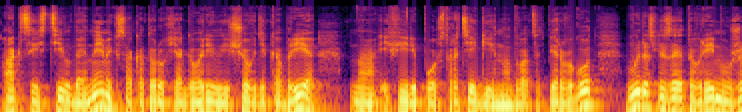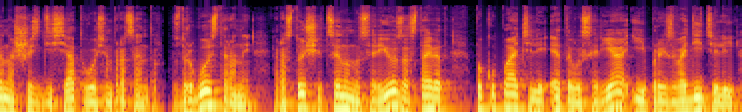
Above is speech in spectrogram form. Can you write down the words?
акции Steel Dynamics, о которых я говорил еще в декабре на эфире по стратегии на 2021 год, выросли за это время уже на 68%. С другой стороны, растущие цены на сырье заставят покупателей этого сырья и производителей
